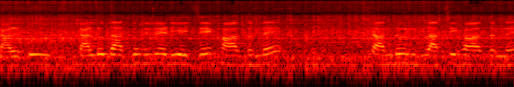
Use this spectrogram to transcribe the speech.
কালটু কালটু দাঁত ধরে রেডি হয়েছে খাওয়ার জন্যে। চান্দুর লাচ্ছি খাওয়ার জন্যে।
